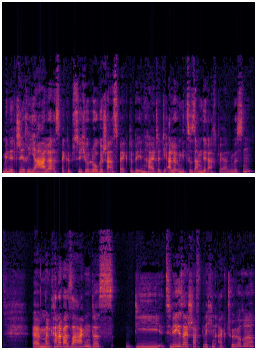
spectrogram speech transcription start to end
manageriale Aspekte, psychologische Aspekte beinhaltet, die alle irgendwie zusammengedacht werden müssen. Ähm, man kann aber sagen, dass die zivilgesellschaftlichen Akteure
